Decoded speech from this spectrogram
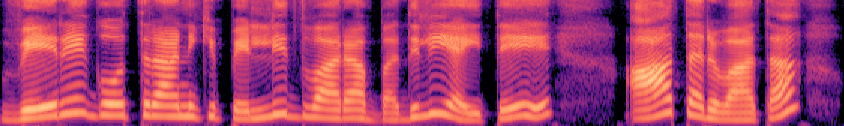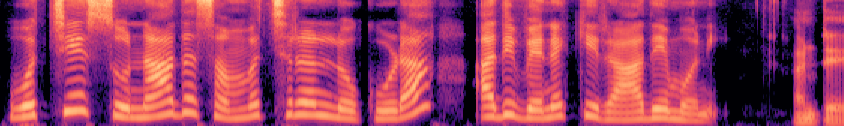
వేరే గోత్రానికి పెళ్ళి ద్వారా బదిలీ అయితే ఆ తర్వాత వచ్చే సునాద సంవత్సరంలో కూడా అది వెనక్కి రాదేమోని. అంటే?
